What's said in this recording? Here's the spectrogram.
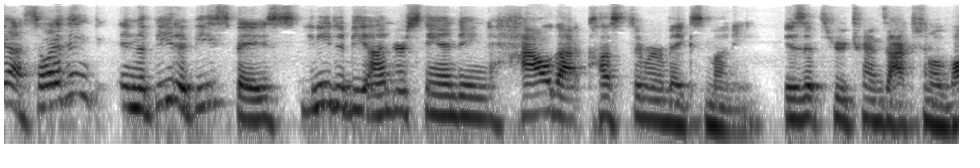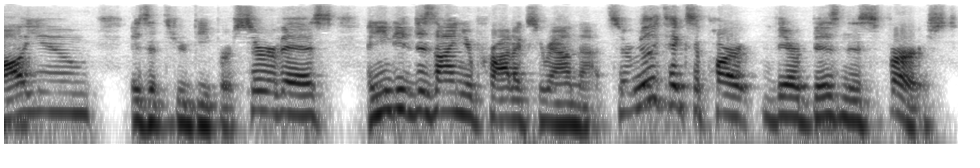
Yeah, so I think in the B2B space, you need to be understanding how that customer makes money. Is it through transactional volume? Is it through deeper service? And you need to design your products around that. So it really takes apart their business first.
